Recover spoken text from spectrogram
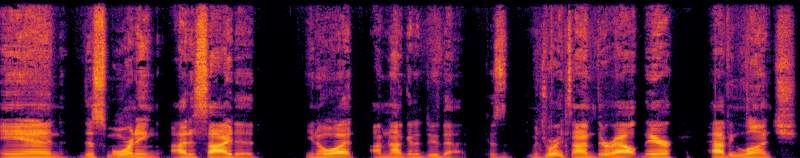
And this morning I decided, you know what? I'm not going to do that because majority of the time they're out there having lunch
